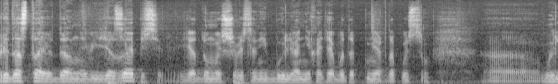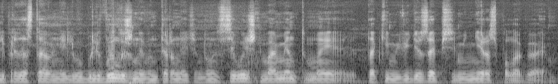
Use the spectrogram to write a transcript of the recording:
предоставит данные видеозаписи. Я думаю, что если они были, они хотя бы, например, допустим, э, были предоставлены или были выложены в интернете. Но на сегодняшний момент мы такими видеозаписями не располагаем.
